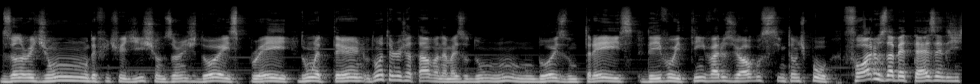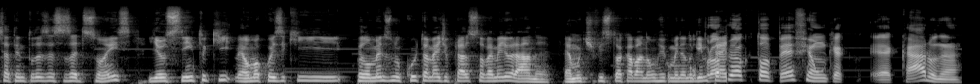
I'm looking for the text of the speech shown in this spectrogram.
Dishonored 1, Definitive Edition, Dishonored 2, Prey, Doom Eterno. Doom Eterno já tava, né? Mas o Doom 1, Doom 2, Doom 3, The Evil Within, vários jogos. Então, tipo, fora os da Bethesda, ainda a gente tá tendo todas essas adições. E eu sinto que é uma coisa que, pelo menos no curto a médio prazo, só vai melhorar, né? É muito difícil tu acabar não recomendando o Game Pass. O próprio Octopath 1, que é, é caro, né?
